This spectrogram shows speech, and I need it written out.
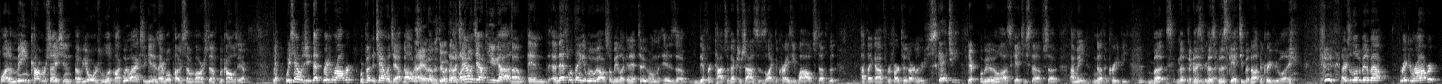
what a meme conversation of yours will look like. We'll actually get in there. We'll post some of our stuff because Yep. the- we challenge you. That Rick and Robert, we're putting a challenge out, dog. Hey, So let's do it. Put I the like challenge out to you guys, um, and and that's one thing that we will also be looking at too. On is uh, different types of exercises like the crazy wild stuff that. I think I've referred to it earlier. Sketchy. Yep. We'll be doing a lot of sketchy stuff. So I mean, nothing creepy, but but, in but, but- but sketchy, but not in a creepy way. There's a little bit about Rick and Robert.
